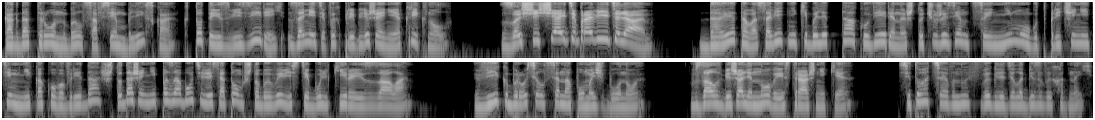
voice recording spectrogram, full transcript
Когда трон был совсем близко, кто-то из визирей, заметив их приближение, крикнул «Защищайте правителя!» До этого советники были так уверены, что чужеземцы не могут причинить им никакого вреда, что даже не позаботились о том, чтобы вывести Булькира из зала. Вик бросился на помощь Бону. В зал вбежали новые стражники. Ситуация вновь выглядела безвыходной.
